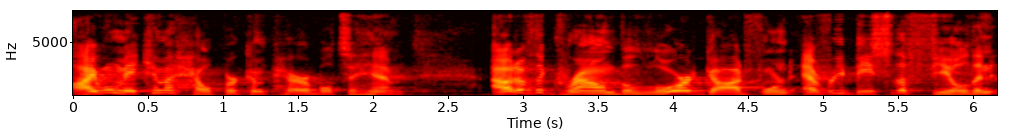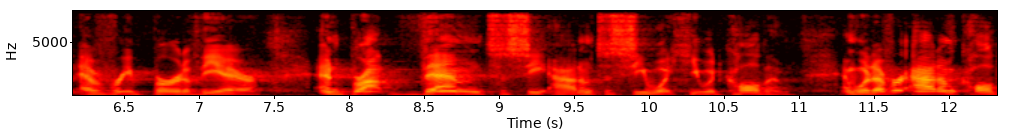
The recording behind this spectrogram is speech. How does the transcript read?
I will make him a helper comparable to him." Out of the ground, the Lord God formed every beast of the field and every bird of the air, and brought them to see Adam to see what he would call them. And whatever Adam called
